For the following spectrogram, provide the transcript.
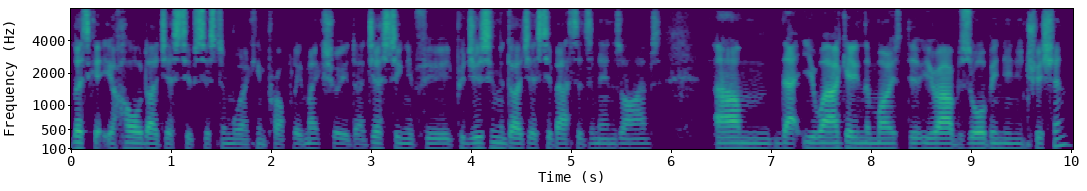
let's get your whole digestive system working properly. Make sure you're digesting your food, producing the digestive acids and enzymes. Um, that you are getting the most, that you are absorbing your nutrition.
